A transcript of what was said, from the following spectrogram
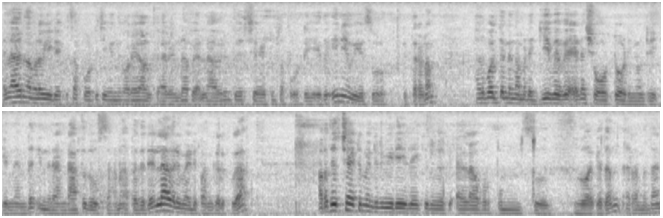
എല്ലാവരും നമ്മുടെ വീഡിയോക്ക് സപ്പോർട്ട് ചെയ്യുന്ന കുറേ ആൾക്കാരുണ്ട്. അപ്പോൾ എല്ലാവരും തീർച്ചയായിട്ടും സപ്പോർട്ട് ചെയ്ത് ഇനിയും വ്യൂസ് തരണം അതുപോലെ തന്നെ നമ്മുടെ ഗീവ് എവേയുടെ ഷോർട്ട് ഓടിക്കൊണ്ടിരിക്കുന്നുണ്ട് ഇന്ന് രണ്ടാമത്തെ ദിവസമാണ്. അപ്പോൾ ഇതിൽ എല്ലാവരും വേണ്ടി പങ്കെടുക്കുക. അപ്പോൾ തീർച്ചയായിട്ടും എന്റെ ഒരു വീഡിയോയിലേക്ക് നിങ്ങൾക്ക് എല്ലാവർക്കും സ്വാഗതം. റമദാൻ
